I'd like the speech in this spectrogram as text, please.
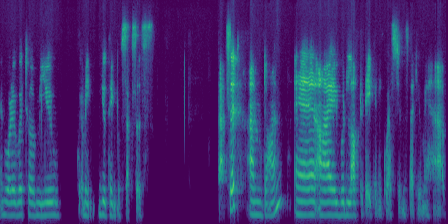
in whatever term you I mean, you think of success. That's it. I'm done. And I would love to take any questions that you may have.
